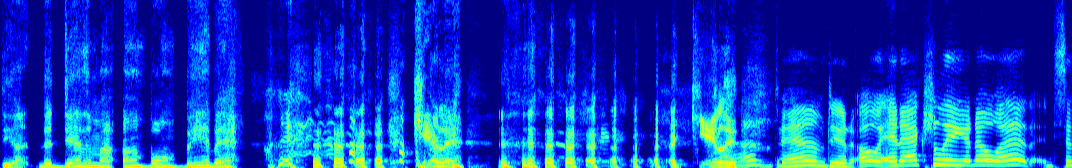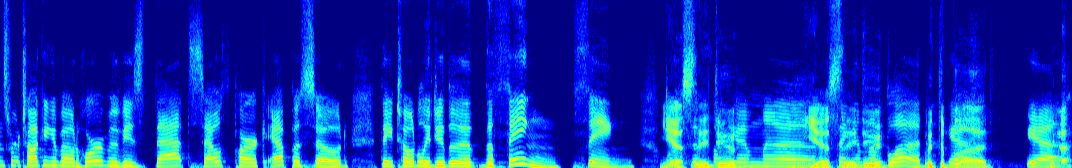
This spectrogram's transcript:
the uh, the death of my unborn baby kill it. kill it. God damn, dude. Oh, and actually, you know what? Since we're talking about horror movies, that South Park episode, they totally do the the thing thing. Yes, the they do. uh, Yes, thing they in The do. blood With the Yeah, blood. Yeah.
